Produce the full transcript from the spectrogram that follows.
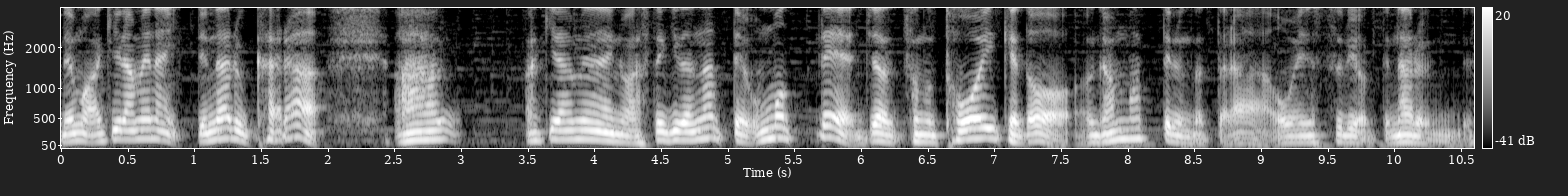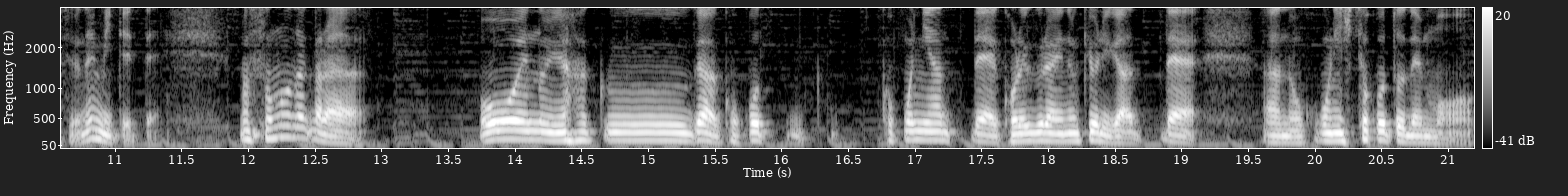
でも諦めないってなるからああ諦めないのは素敵だなって思ってじゃあその遠いけど頑張ってるんだったら応援するよってなるんですよね見てて。まあ、そのだから応援の余白がここここにあってこれぐらいの距離があってあのここに一言でも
